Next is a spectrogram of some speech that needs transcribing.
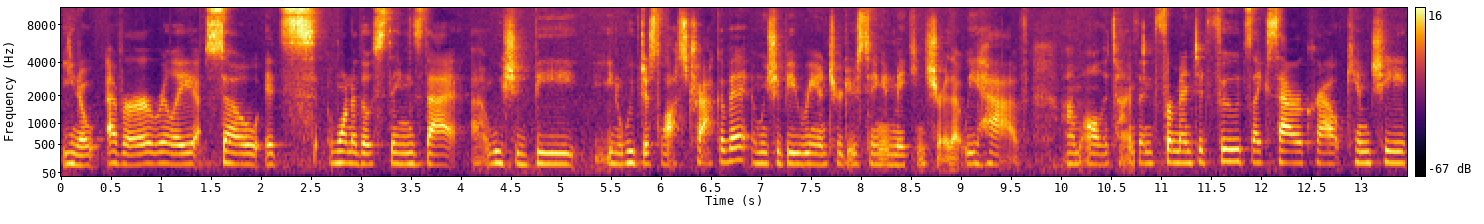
you know, ever really. So it's one of those things that uh, we should be, you know, we've just lost track of it and we should be reintroducing and making sure that we have um, all the time. And fermented foods like sauerkraut, kimchi,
